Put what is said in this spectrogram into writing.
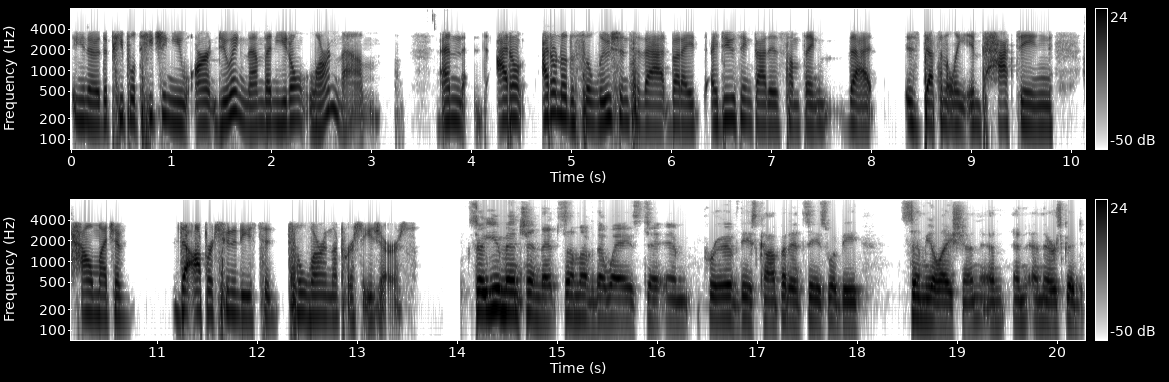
you know, the people teaching you aren't doing them, then you don't learn them. And I don't, I don't know the solution to that, but I, I do think that is something that is definitely impacting how much of the opportunities to, to learn the procedures. So you mentioned that some of the ways to improve these competencies would be simulation, and, and, and there's good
